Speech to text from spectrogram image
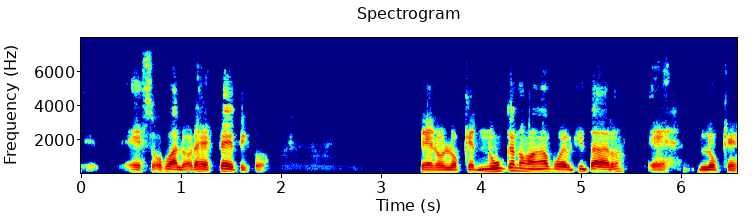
eh, esos valores estéticos. Pero lo que nunca nos van a poder quitar es lo que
